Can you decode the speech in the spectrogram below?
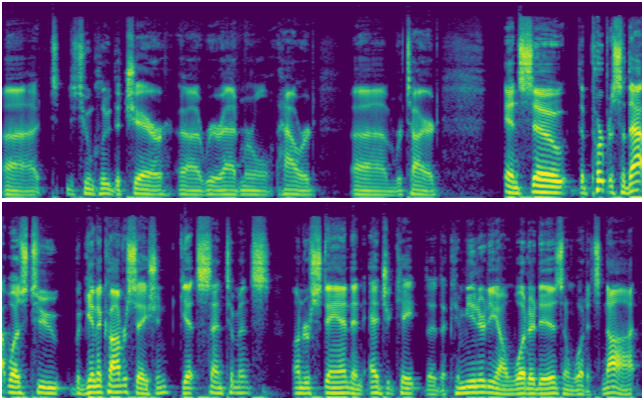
uh, t- to include the chair, uh, Rear Admiral Howard um, retired. And so the purpose of that was to begin a conversation, get sentiments, understand and educate the, the community on what it is and what it's not.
